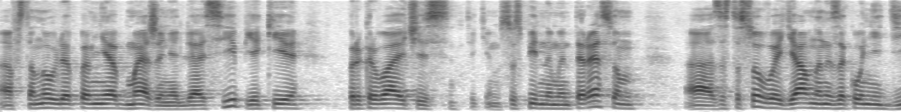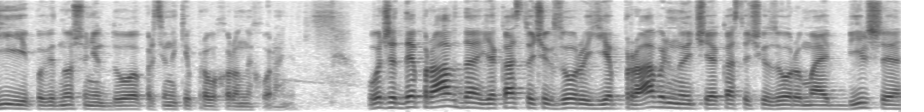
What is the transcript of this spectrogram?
е, встановлює певні обмеження для осіб, які, прикриваючись таким суспільним інтересом, застосовує явно незаконні дії по відношенню до працівників правоохоронних органів. Отже, де правда, яка з точок зору є правильною, чи яка з точки зору має більше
